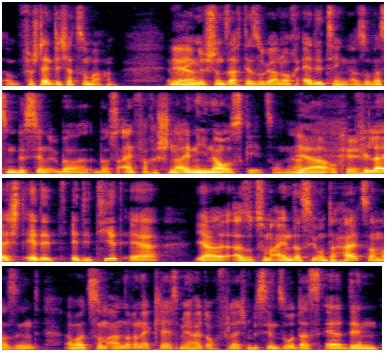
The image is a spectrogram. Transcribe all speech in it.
um verständlicher zu machen. Im Ja. Englischen sagt er sogar noch Editing, also was ein bisschen über, über das einfache Schneiden hinausgeht. So, ne? Ja, okay. Vielleicht edit, editiert er ja, also zum einen, dass sie unterhaltsamer sind, aber zum anderen erkläre ich es mir halt auch vielleicht ein bisschen so, dass er den,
